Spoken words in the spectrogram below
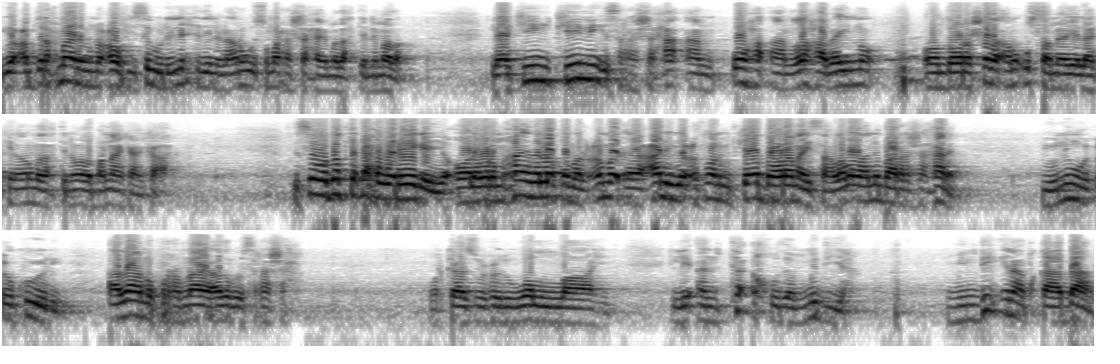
Iyo cabdiraxmaan ibnu cawf isagu yihi lixdii nin anigu isuma rashaxayo madaxtinimada laakiin kiinii israshaxa aan aan la habayno oon doorashada anu u sameeyo laakiin anu madaxtinimada banaankan ka ah. Isagoo dadka dhex wareegaya oo war maxaa idinla quman? Cumar cali iyo cuhmaan midkee dooranaysaan labadaa nin baa rashaxane. Yuu nin wuxuu ku yidhi adaanu ku rabnaayo adigu israshax. Markaasu wuxuu yihi wallaahi lian ta'khuda mudya mindi inaad qaadaan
